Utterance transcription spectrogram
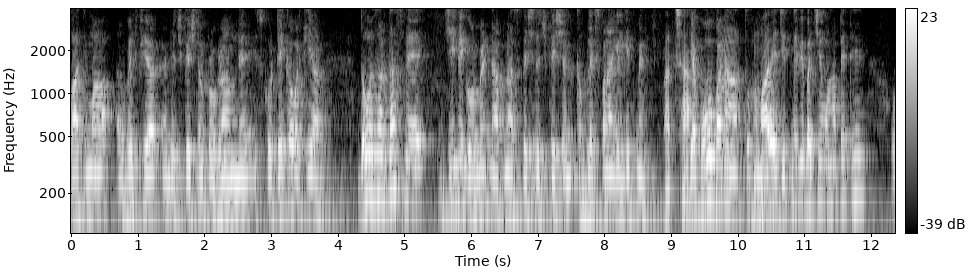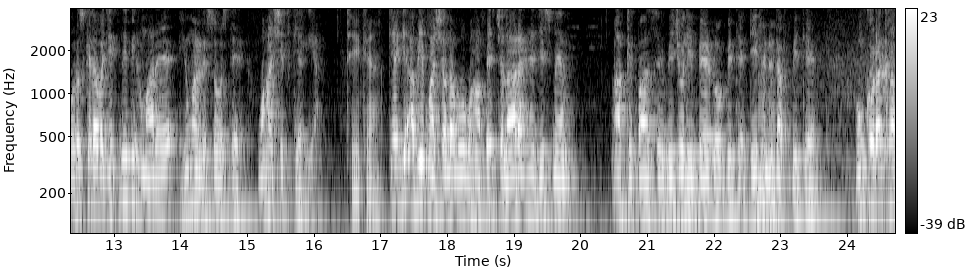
Fatima welfare and educational programme ने इसको टेक ओवर किया। 2010 में जीबी गवर्नमेंट ने अपना स्पेशल एजुकेशन कम्प्लेक्स बनाया गिलगित में। अच्छा। जब वो बना तो हमारे जितने भी बच्चे वहाँ पे थे और उसके अलावा जितने भी हमारे ह्यूमन रिसोर्स थे वहाँ शिफ्ट किया गया। ठीक है। किया गया। अभी माशाल्लाह वो वहाँ पे चला रहे हैं जिसमें आपके पास विजुअल इम्पेयर लोग भी थे डीफ एंड डफ भी थे उनको रखा।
